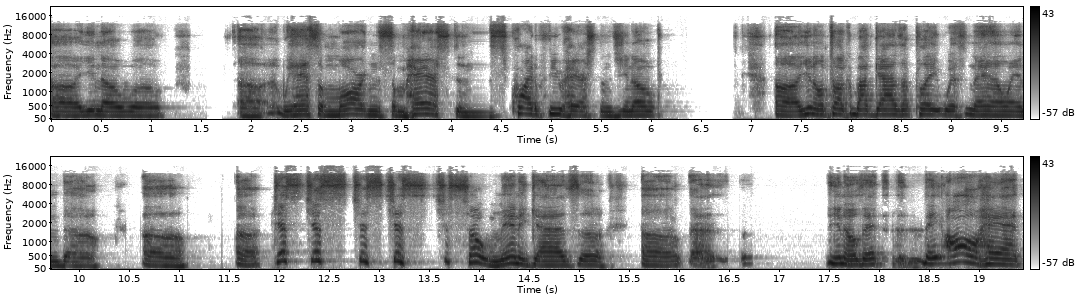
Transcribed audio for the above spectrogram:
uh, you know, uh, we had some Martins, some Hairstons, quite a few Hairstons, you know. Uh, you know, talk about guys I played with now and uh, uh, uh, just, just, just, just, just so many guys, uh, uh, uh you know, that they all had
